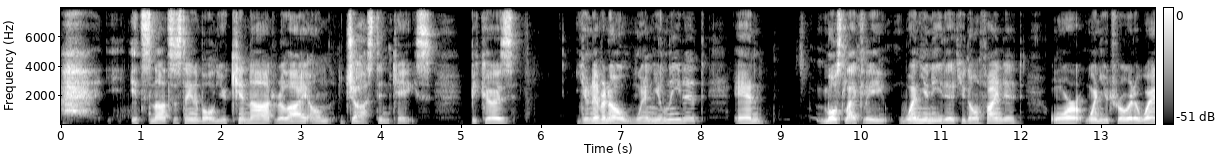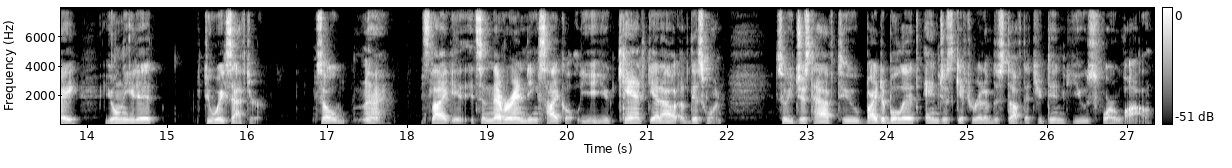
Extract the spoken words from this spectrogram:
it's not sustainable. You cannot rely on just in case because you never know when you'll need it, and most likely when you need it, you don't find it, or when you throw it away, you'll need it two weeks after. So eh, it's like it's a never-ending cycle. You, you can't get out of this one. So you just have to bite the bullet and just get rid of the stuff that you didn't use for a while.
